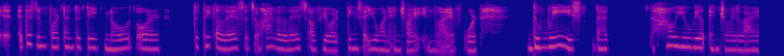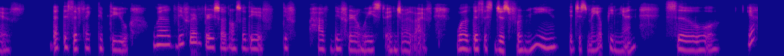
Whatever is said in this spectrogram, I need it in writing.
it, it, is important to take note or to take a list to have a list of your things that you want to enjoy in life or the ways that how you will enjoy life that is effective to you. Well different person also they dif- have different ways to enjoy life. Well this is just for me it's just my opinion. So yeah.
